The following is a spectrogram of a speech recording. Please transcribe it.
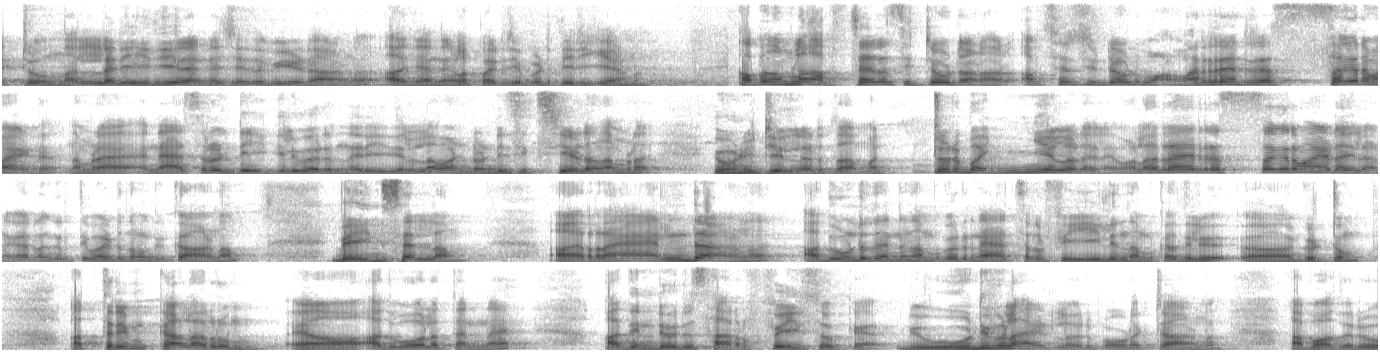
ഏറ്റവും നല്ല രീതിയിൽ തന്നെ ചെയ്ത വീടാണ്. അത് ഞാൻ നിങ്ങളെ പരിചയപ്പെടുത്തിയിരിക്കുകയാണ്. അപ്പോൾ നമ്മൾ അപ്സ്റ്റേർ സിറ്റ് ഔട്ട് ആണ്. അപ്സ്റ്റേർ സിറ്റ് ഔട്ട് വളരെ രസകരമായിട്ട് നമ്മുടെ നാച്ചുറൽ ടേക്കിൽ വരുന്ന രീതിയിലുള്ള വൺ ട്വന്റി സിക്സ്റ്റിയുടെ നമ്മുടെ യൂണിറ്റിയിൽ നിന്ന് എടുത്ത മറ്റൊരു ഭംഗിയുള്ള ഡയലാണ് വളരെ രസകരമായ ഡയലാണ് കാരണം കൃത്യമായിട്ട് നമുക്ക് കാണാം. വെയിൻസ് എല്ലാം റാൻഡാണ് അതുകൊണ്ട് തന്നെ നമുക്കൊരു നാച്ചുറൽ ഫീൽ നമുക്കതിൽ കിട്ടും. അത്രയും കളറും അതുപോലെ തന്നെ അതിന്റെ ഒരു സർഫേസൊക്കെ ബ്യൂട്ടിഫുൾ ആയിട്ടുള്ള ഒരു പ്രോഡക്റ്റാണ് അപ്പോൾ അതൊരു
